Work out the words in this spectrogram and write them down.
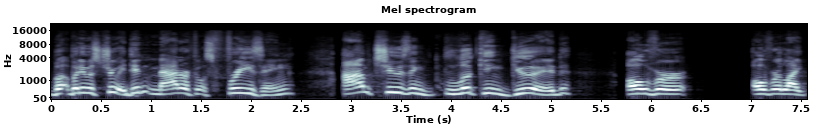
but, but it was true. It didn't matter if it was freezing I'm choosing looking good over over like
